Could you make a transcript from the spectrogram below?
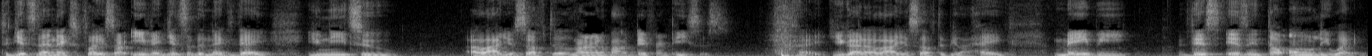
to get to that next place or even get to the next day you need to allow yourself to learn about different pieces. Like you got to allow yourself to be like hey maybe this isn't the only way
